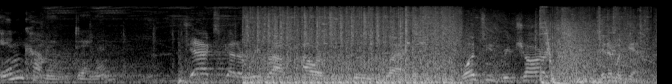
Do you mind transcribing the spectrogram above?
Incoming, Damon. Jack's got to reroute power for Coon's flash. Once he's recharged, hit him again.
